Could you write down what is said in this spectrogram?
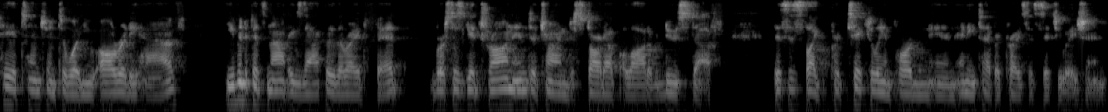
pay attention to what you already have, even if it's not exactly the right fit, versus get drawn into trying to start up a lot of new stuff. This is like particularly important in any type of crisis situation.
